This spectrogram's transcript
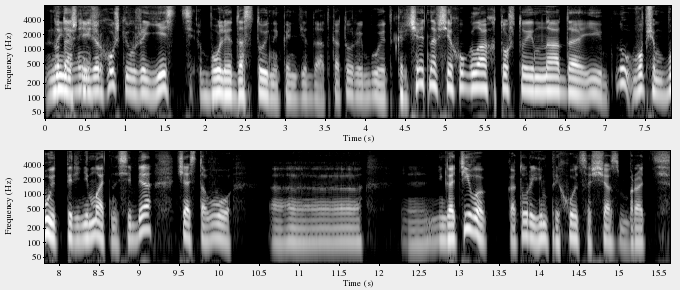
ну, нынешней да, верхушки уже есть более достойный кандидат, который будет кричать на всех углах то, что им надо, и, ну, в общем, будет перенимать на себя часть того э, э, негатива, который им приходится сейчас брать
